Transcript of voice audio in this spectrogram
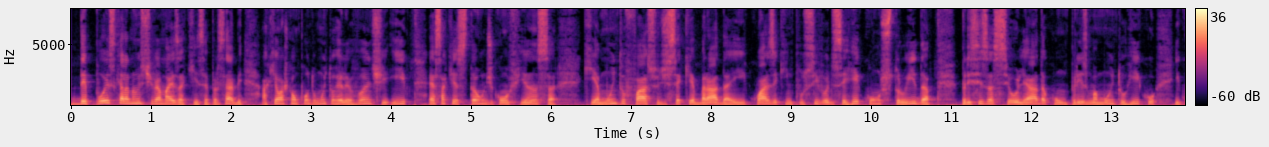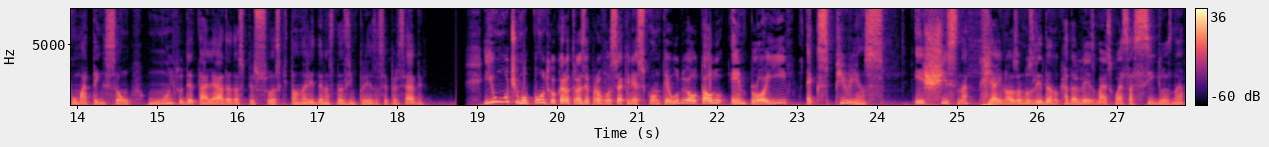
depois que ela não estiver mais aqui. Você percebe? Aqui eu acho que é um ponto muito relevante e essa questão de confiança, que é muito fácil de ser quebrada e quase que impossível de ser reconstruída, precisa ser olhada com um prisma muito rico e com uma atenção muito detalhada das pessoas que estão na liderança das empresas. Você percebe? E um último ponto que eu quero trazer para você aqui nesse conteúdo é o tal do Employee Experience. EX, né? E aí nós vamos lidando cada vez mais com essas siglas, né?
